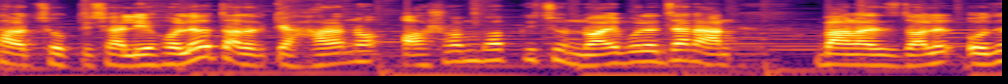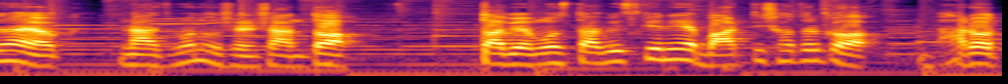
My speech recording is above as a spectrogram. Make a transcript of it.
ভারত শক্তিশালী হলেও তাদেরকে হারানো অসম্ভব কিছু নয় বলে জানান বাংলাদেশ দলের অধিনায়ক নাজমুল হোসেন শান্ত। তবে মুস্তাফিজকে নিয়ে বাড়তি সতর্ক ভারত।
